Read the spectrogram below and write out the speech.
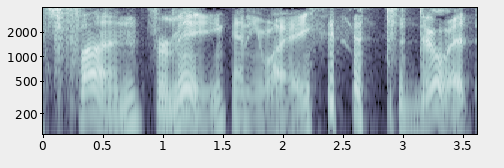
It's fun for me anyway to do it,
